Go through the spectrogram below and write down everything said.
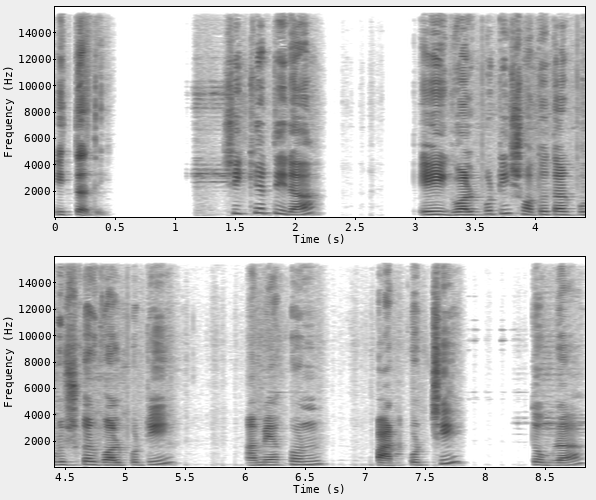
ইত্যাদি। শিক্ষার্থীরা, এই গল্পটি, সততার পুরস্কার গল্পটি আমি এখন পাঠ করছি। তোমরা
